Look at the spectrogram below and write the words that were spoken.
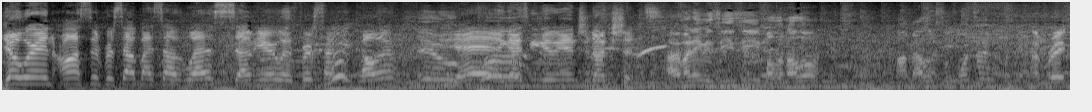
Yo, we're in Austin for South by Southwest. I'm here with First Time in Color. Heyo. Yeah, you guys can give me introductions. Hi, my name is Easy Maldonado. I'm Alex Lafonte. I'm Rex.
